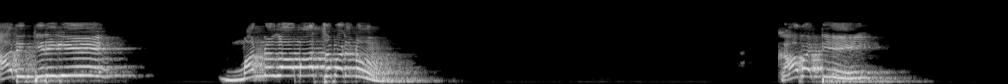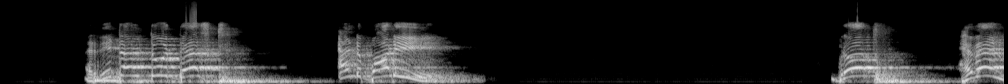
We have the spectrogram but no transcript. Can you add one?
అది తిరిగి మన్నుగా మార్చబడను. కాబట్టి return to dust and body broth heaven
